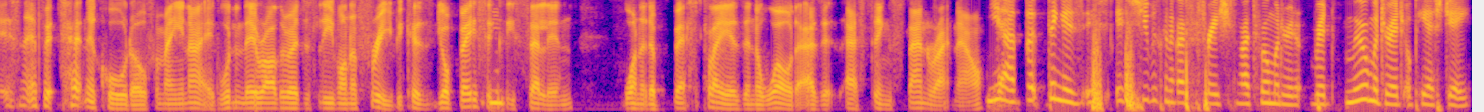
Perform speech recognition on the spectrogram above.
isn't it a bit technical though for Man United? Wouldn't they rather just leave on a free because you're basically selling one of the best players in the world as it as things stand right now. Yeah, but thing is, if, if she was going to go for free, she can go to Real Madrid, Real Madrid or PSG.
